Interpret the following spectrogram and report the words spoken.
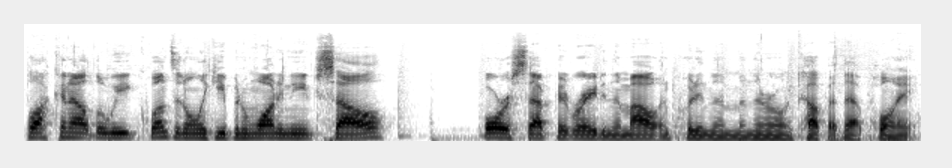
plucking out the weak ones and only keeping one in each cell or separating them out and putting them in their own cup at that point.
